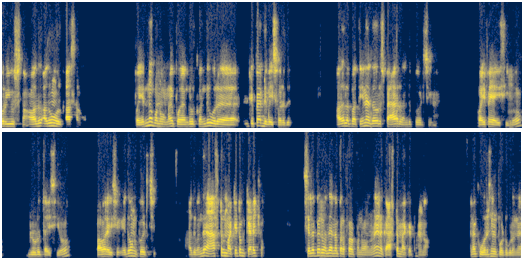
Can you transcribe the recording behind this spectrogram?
ஒரு யூஸ் தான். அது அதுவும் ஒரு காசு ஆகும் இப்போ என்ன பண்ணுவோம்னா இப்போ எங்களுக்கு வந்து ஒரு ரிப்பேர் டிவைஸ் வருது. அதுல பாத்தீங்கன்னா ஏதோ ஒரு ஸ்பேர் வந்து போயிடுச்சுங்க. வைஃபை ஐசியோ ப்ளூடூத் ஐசியோ பவர் ஐசியோ ஏதோ ஒன்று போயிடுச்சு. அது வந்து ஆஃப்டர் மார்க்கெட்டும் கிடைக்கும். சில பேர் வந்து என்ன ப்ரிஃபர் பண்ணுவாங்கன்னா எனக்கு ஆஃப்டர் மார்க்கெட் வேணாம். எனக்கு ஒரிஜினல் போட்டு கொடுங்க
